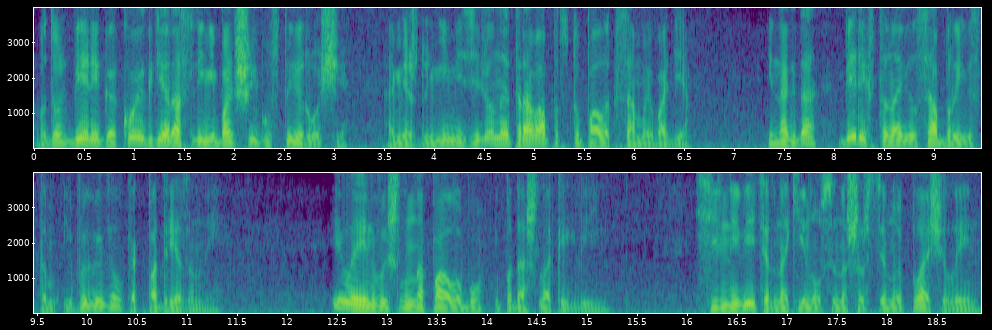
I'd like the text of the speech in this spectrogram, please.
Вдоль берега кое-где росли небольшие густые рощи, а между ними зеленая трава подступала к самой воде. Иногда берег становился обрывистым и выглядел как подрезанный. Илэйн вышла на палубу и подошла к Эгвейн. Сильный ветер накинулся на шерстяной плащ Элейн,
